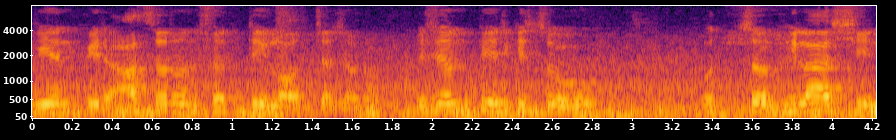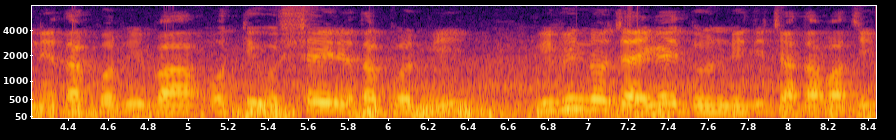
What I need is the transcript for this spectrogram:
বিএনপির আচরণ সত্যি লজ্জাজনক। বিএনপির কিছু উচ্চভিলাষী নেতাকর্মী বা অতি উৎসাহী নেতাকর্মী বিভিন্ন জায়গায় দুর্নীতি, চাঁদাবাজি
